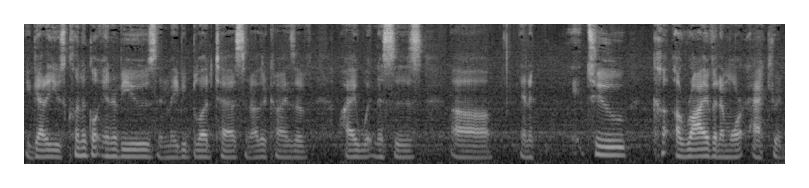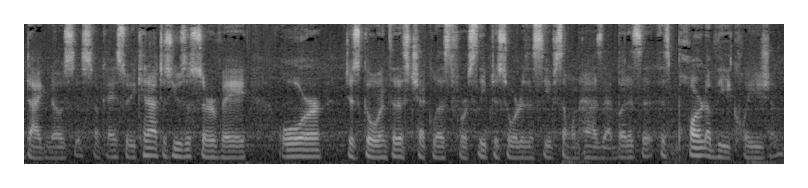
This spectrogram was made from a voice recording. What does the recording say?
You got to use clinical interviews and maybe blood tests and other kinds of eyewitnesses uh, and to arrive at a more accurate diagnosis. Okay, so you cannot just use a survey or just go into this checklist for sleep disorders and see if someone has that, but it's, a, it's part of the equation.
